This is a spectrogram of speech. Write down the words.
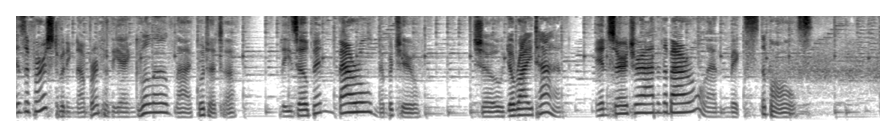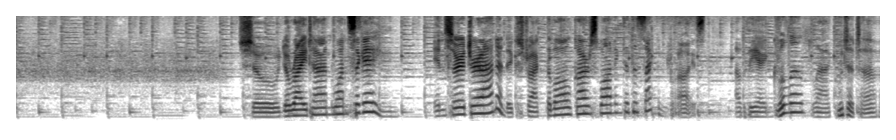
is the first winning number for the Anguilla La Quintetta. Please open barrel number 2. Show your right hand. Insert your hand in the barrel and mix the balls. Show your right hand once again. Insert your hand and extract the ball corresponding to the second prize of the Anguilla La Quintetta.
